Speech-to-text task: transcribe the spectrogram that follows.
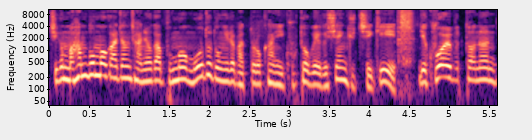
지금 뭐 한부모 가정 자녀가 부모 모두 동의를 받도록 한 이 국토부의 그 시행 규칙이 이제 9월부터는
